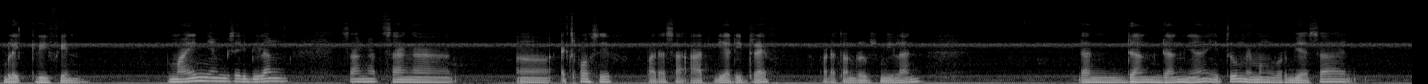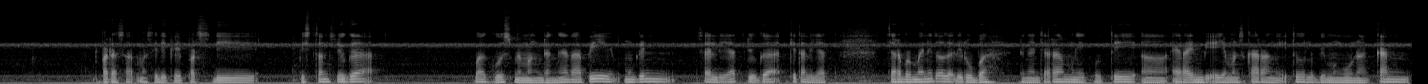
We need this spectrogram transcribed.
Blake Griffin. Pemain yang bisa dibilang sangat-sangat uh, eksplosif pada saat dia di draft pada tahun 2009 dan dang-dangnya itu memang luar biasa pada saat masih di Clippers di Pistons juga bagus memang dangnya. Tapi mungkin saya lihat juga kita lihat cara bermain itu agak dirubah dengan cara mengikuti uh, era NBA zaman sekarang itu lebih menggunakan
